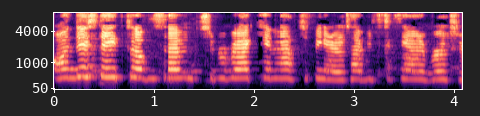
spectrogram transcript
On this date, 2007, Superbad kidnaps the fetus, happy sixtieth anniversary.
